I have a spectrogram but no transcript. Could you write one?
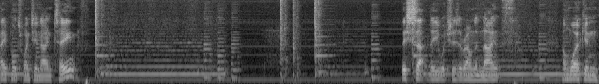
April 2019. This Saturday, which is around the 9th, I'm working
